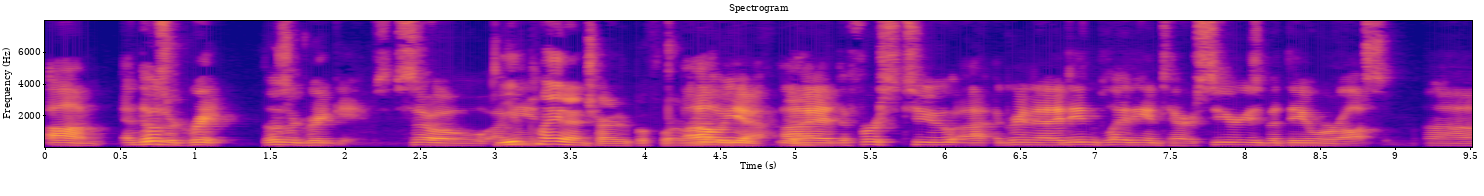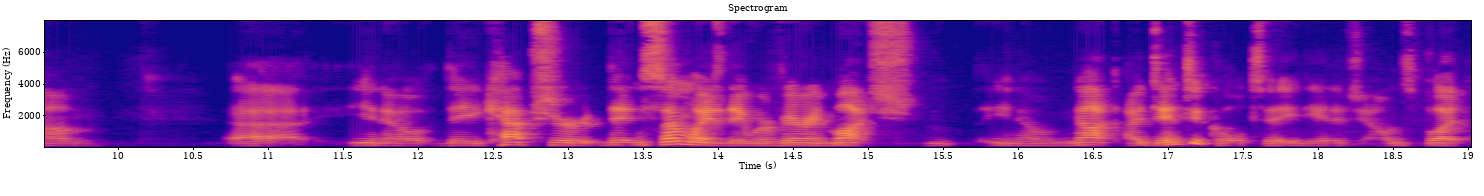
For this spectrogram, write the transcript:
um, and those are great. Those are great games. So I mean, played Uncharted before, right? Oh You- yeah, I the first two. Uh, granted, I didn't play the entire series, but they were awesome. Um, uh, you know, they captured. In some ways, they were very much, you know, not identical to Indiana Jones, but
